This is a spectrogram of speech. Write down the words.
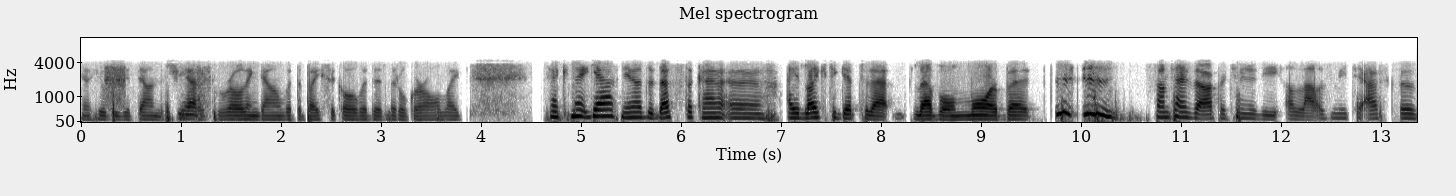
you know he'll be down the street yeah. like rolling down with the bicycle with the little girl like Heck, yeah, you know that's the kind of uh, I'd like to get to that level more, but sometimes the opportunity allows me to ask those,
